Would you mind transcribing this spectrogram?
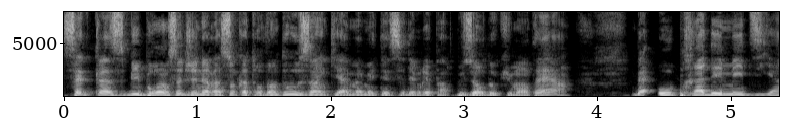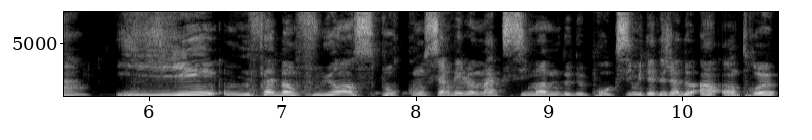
cette classe biberon, cette génération 92, hein, qui a même été célébrée par plusieurs documentaires, ben, auprès des médias, il y ait une faible influence pour conserver le maximum de, proximité déjà de un entre eux,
